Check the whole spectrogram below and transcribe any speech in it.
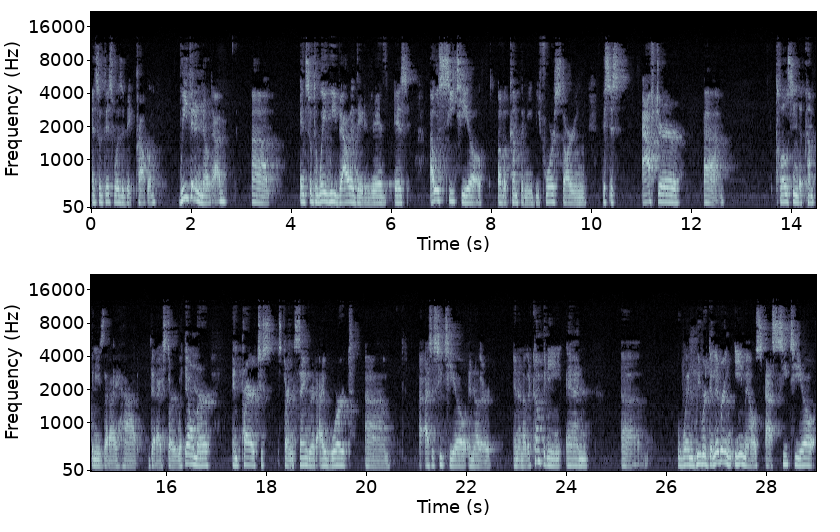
And so this was a big problem. We didn't know that. Uh, and so the way we validated it is, I was CTO of a company before starting. This is after um, closing the companies that I had that I started with Elmer. And prior to starting SendGrid, I worked um, as a CTO in another in another company. And uh, when we were delivering emails as CTO,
